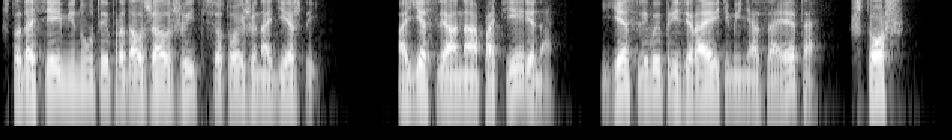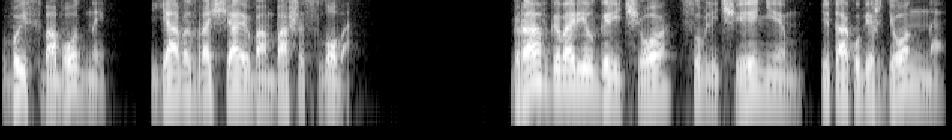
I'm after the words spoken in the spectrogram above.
что до сей минуты продолжал жить все той же надеждой. А если она потеряна, если вы презираете меня за это, что ж, вы свободны, я возвращаю вам ваше слово. Граф говорил горячо, с увлечением и так убежденно,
